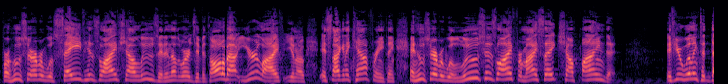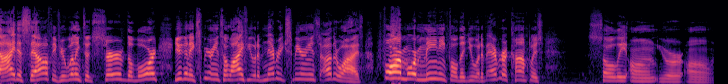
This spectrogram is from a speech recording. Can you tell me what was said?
For whosoever will save his life shall lose it. In other words, if it's all about your life, you know, it's not going to count for anything. And whosoever will lose his life for my sake shall find it. If you're willing to die to self, if you're willing to serve the Lord, you're going to experience a life you would have never experienced otherwise, far more meaningful than you would have ever accomplished solely on your own.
